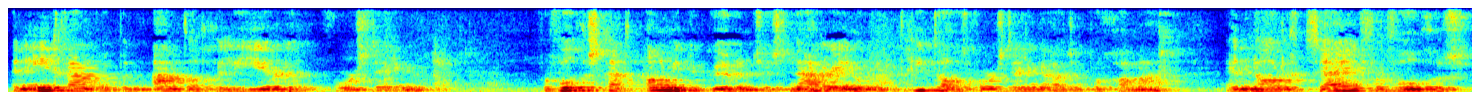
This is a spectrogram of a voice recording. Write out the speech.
en ingaan op een aantal gelieerde voorstellingen. Vervolgens gaat Annemieke Keurentjes nader in op een drietal voorstellingen uit het programma en nodigt zij vervolgens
